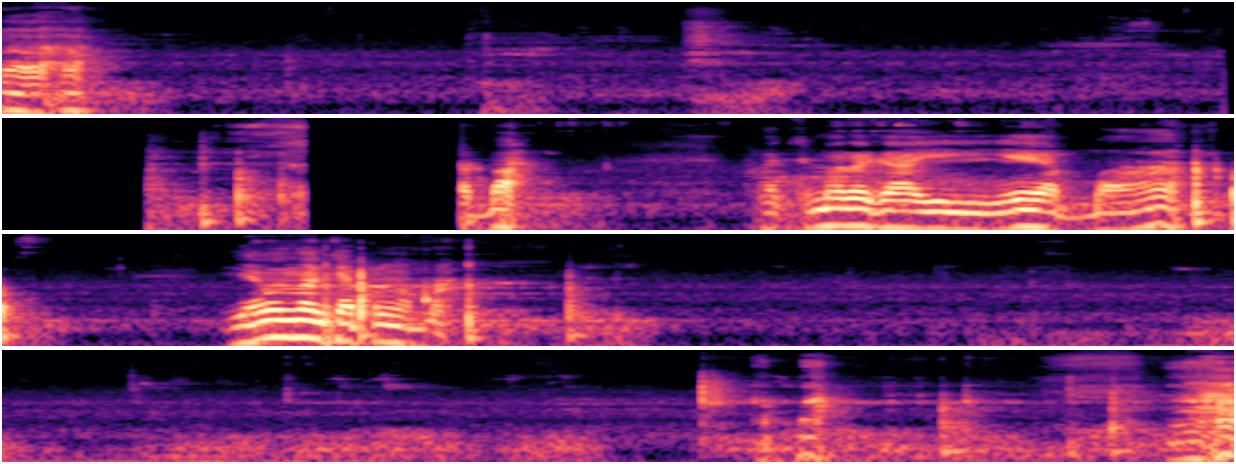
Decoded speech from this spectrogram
ఆహా అబ్బా పచ్చిమిరకాయ ఏ అబ్బా? ఏముందని చెప్పండి అబ్బా. ఆహా.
